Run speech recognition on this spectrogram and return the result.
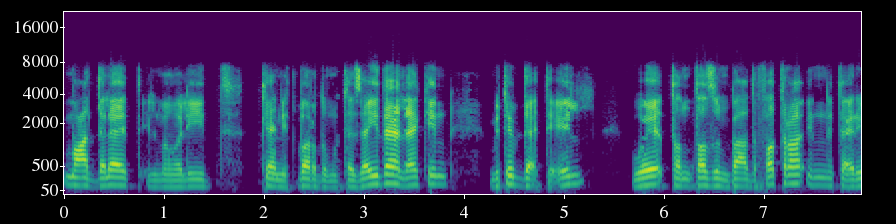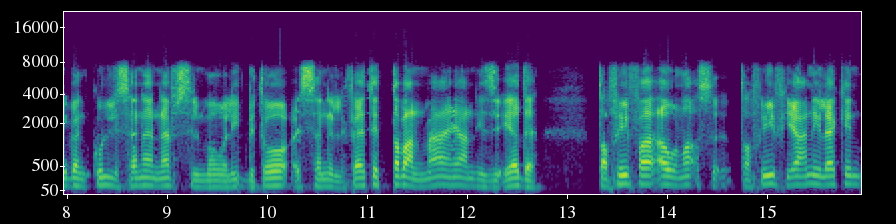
معدلات المواليد كانت برضه متزايدة لكن بتبدأ تقل وتنتظم بعد فترة إن تقريبا كل سنة نفس المواليد بتوع السنة اللي فاتت. طبعا مع يعني زيادة طفيفة أو نقص طفيف يعني لكن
